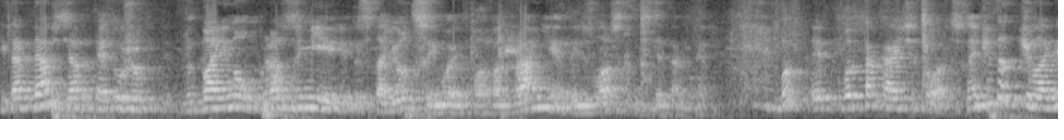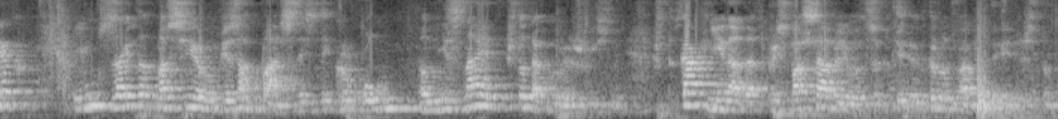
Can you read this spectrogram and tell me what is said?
И тогда вся это уже в двойном размере достается ему этого обожания, этой злостности и так далее. Вот, это, вот такая ситуация. Значит, этот человек, ему создает атмосферу безопасности кругом, он не знает, что такое жизнь, как в надо приспосабливаться к трудным обстоятельствам,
